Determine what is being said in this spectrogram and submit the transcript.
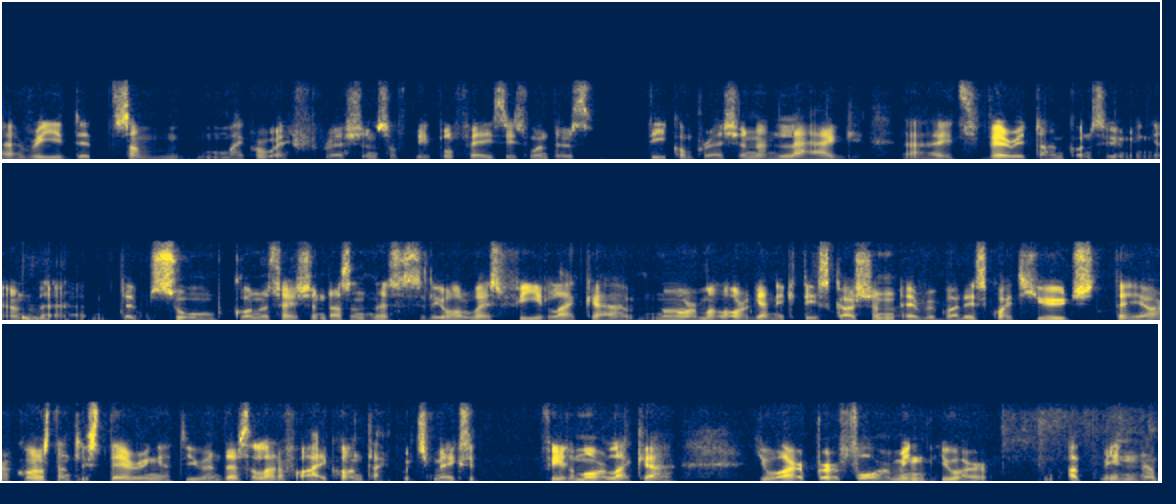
uh, read some micro expressions of people's faces when there's decompression and lag. Uh, it's very time consuming and uh, the Zoom conversation doesn't necessarily always feel like a normal organic discussion. Everybody's quite huge. They are constantly staring at you and there's a lot of eye contact, which makes it feel more like a, you are performing, you are in a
